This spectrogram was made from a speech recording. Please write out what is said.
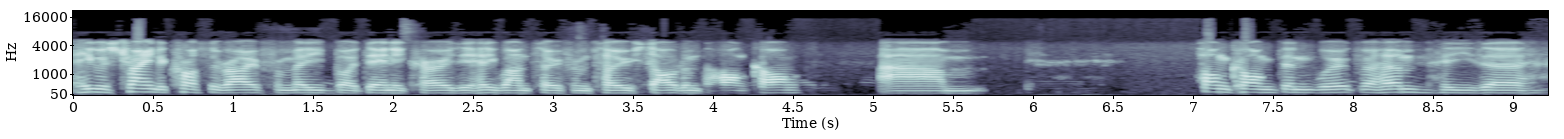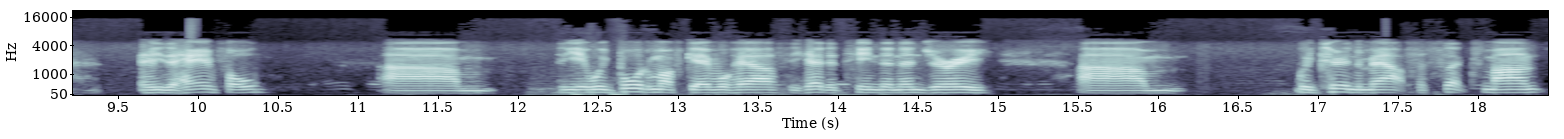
he was trained across the road from me by Danny Crozier. He won two from two, sold him to Hong Kong. Um, Hong Kong didn't work for him. He's a he's a handful. Um, yeah, we bought him off Gavel House. He had a tendon injury. Um, we turned him out for six months.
